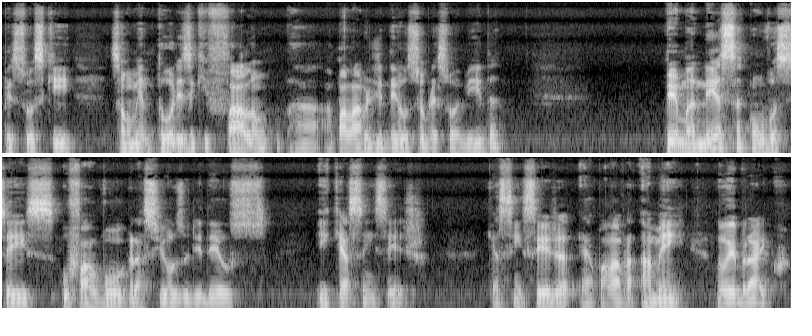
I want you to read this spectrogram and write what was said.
pessoas que são mentores e que falam a, a palavra de Deus sobre a sua vida. Permaneça com vocês o favor gracioso de Deus e que assim seja. Que assim seja é a palavra amém no hebraico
